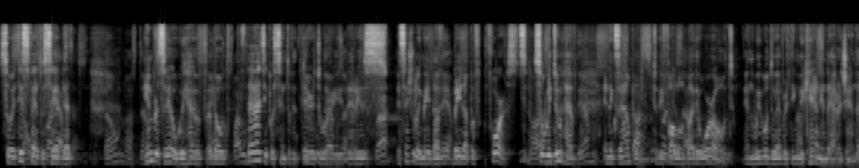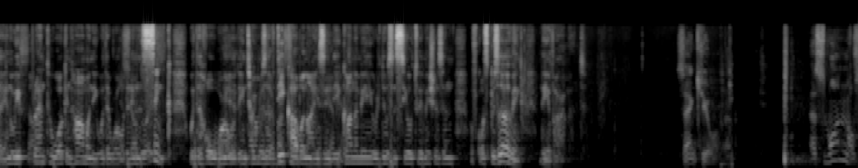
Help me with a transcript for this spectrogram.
So it is fair to say that in Brazil, we have about para o mundo. 30% of the territory that is essentially made up, made up of forests. So we do have an example to be followed by the world, and we will do everything we can in that agenda. And we plan to work in harmony with the world and in sync with the whole world in terms of decarbonizing the economy, reducing CO2 emissions, and of course preserving the environment. Thank you. As one of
